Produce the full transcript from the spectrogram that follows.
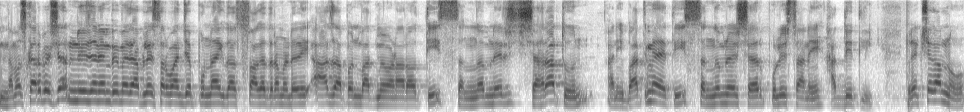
नमस्कार पेशा न्यूज एन एम पीमध्ये आपले सर्वांचे पुन्हा एकदा स्वागत मंडळी. आज आपण बातमी होणार आहोत ती संगमनेर शहरातून आणि बातमी आहे ती संगमनेर शहर पोलीस ठाणे हद्दीतली. प्रेक्षकांनो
